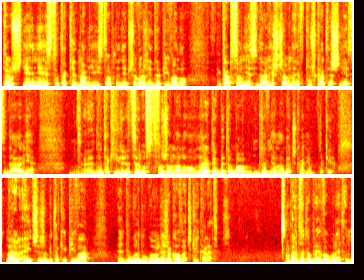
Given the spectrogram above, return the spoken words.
to już nie, nie jest to takie dla mnie istotne, nie? Przeważnie te piwa, no kapsel nie jest idealnie szczelny, wpuszka też nie jest idealnie e, do takich celów stworzona, no najlepiej jakby to była drewniana beczka, nie? Takie barrel age, żeby takie piwa e, długo, długo leżakować, kilka lat. Bardzo dobre w ogóle ten,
